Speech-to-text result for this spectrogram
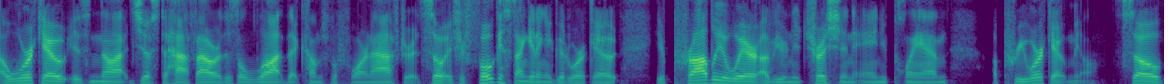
a workout is not just a half hour there's a lot that comes before and after it so if you're focused on getting a good workout you're probably aware of your nutrition and you plan a pre workout meal. So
